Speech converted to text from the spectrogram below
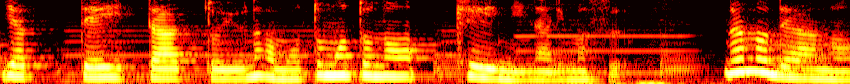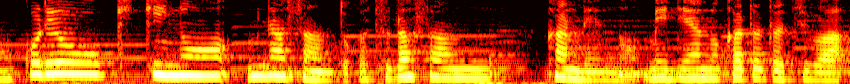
やっていたというのがもともとの経緯になります。なのであのこれをお聞きの皆さんとか津田さん関連のメディアの方たちは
